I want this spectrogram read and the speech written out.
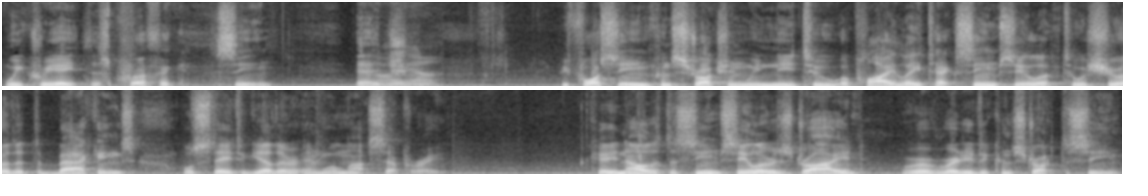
we create this perfect seam edge. Oh, yeah. Before seam construction, we need to apply latex seam sealer to assure that the backings will stay together and will not separate. Okay, now that the seam sealer is dried, we're ready to construct the seam.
